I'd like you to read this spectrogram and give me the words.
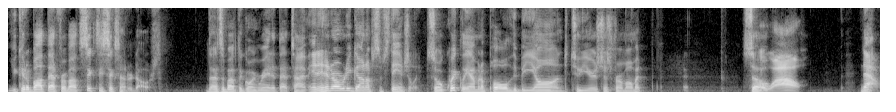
you could have bought that for about $6,600. That's about the going rate at that time. And it had already gone up substantially. So quickly, I'm going to pull the beyond two years just for a moment. So Oh wow. now,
